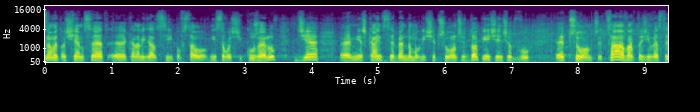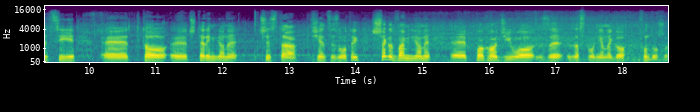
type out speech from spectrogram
1,8 m kanalizacji powstało w miejscowości Kurzelów, gdzie e, mieszkańcy będą mogli się przyłączyć do 52 e, przyłączy. Cała wartość inwestycji e, to e, 4 miliony 300 tysięcy złotych, z czego 2 miliony e, pochodziło z, ze wspomnianego funduszu.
